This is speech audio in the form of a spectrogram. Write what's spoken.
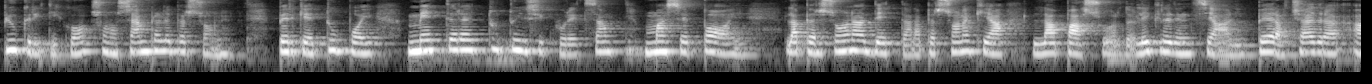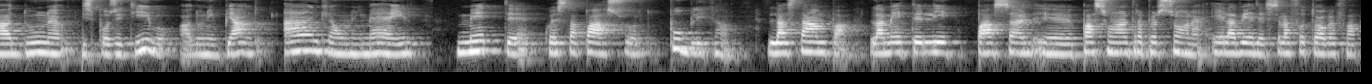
più critico sono sempre le persone, perché tu puoi mettere tutto in sicurezza, ma se poi la persona detta, la persona che ha la password, le credenziali per accedere ad un dispositivo, ad un impianto, anche a un'email, mette questa password, pubblica, la stampa, la mette lì, passa, eh, passa un'altra persona e la vede, se la fotografa,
